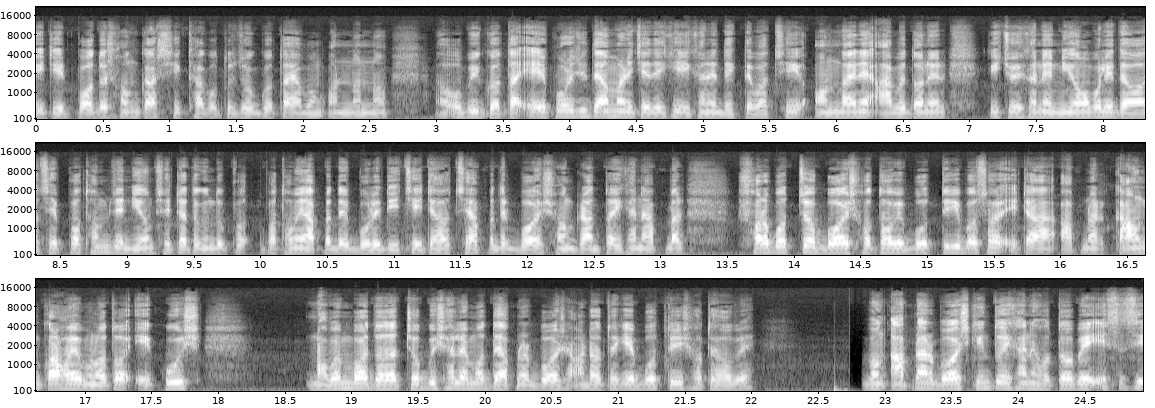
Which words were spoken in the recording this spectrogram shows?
এটির পদসংখ্যা শিক্ষাগত যোগ্যতা এবং অন্যান্য অভিজ্ঞতা। এরপরে যদি আমরা নিচে দেখি, এখানে দেখতে পাচ্ছি অনলাইনে আবেদনের কিছু এখানে নিয়মাবলী দেওয়া আছে। প্রথম যে নিয়ম, সেটা তো কিন্তু প্র- প্রথমে আপনাদের বলে দিয়েছি এটা হচ্ছে আপনাদের বয়স সংক্রান্ত। এখানে আপনার সর্বোচ্চ বয়স হতে হবে বত্রিশ বছর, এটা আপনার কাউন্ট করা হবে মূলত একুশ নভেম্বর দু হাজার চব্বিশ সালের মধ্যে আপনার বয়স আঠারো থেকে বত্রিশ হতে হবে। এবং আপনার বয়স কিন্তু এখানে হতে হবে এসএসসি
